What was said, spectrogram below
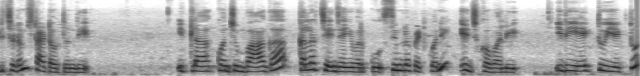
ఇడ్చడం స్టార్ట్ అవుతుంది. ఇట్లా కొంచెం బాగా కలర్ చేంజ్ అయ్యే వరకు సిమ్లో పెట్టుకొని ఎంచుకోవాలి. ఇది ఏగుతూ ఏగుతూ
